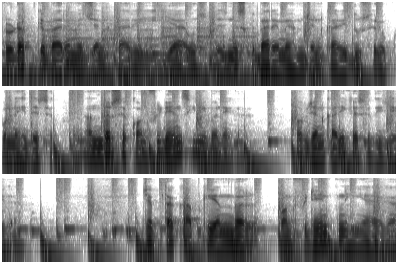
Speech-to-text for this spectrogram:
प्रोडक्ट के बारे में जानकारी या उस बिज़नेस के बारे में हम जानकारी दूसरों को नहीं दे सकते। अंदर से कॉन्फिडेंस ही नहीं बनेगा। तो आप जानकारी कैसे दीजिएगा? जब तक आपके अंदर कॉन्फिडेंट नहीं आएगा,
